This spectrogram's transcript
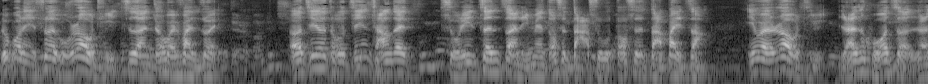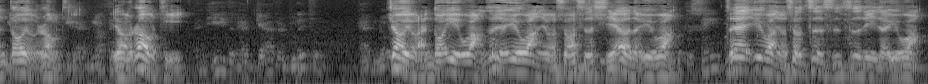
如果你顺服肉体，自然就会犯罪。而基督徒经常在属灵征战里面都是打输，都是打败仗，因为肉体人活着，人都有肉体，有肉体就有很多欲望，这些欲望有时候是邪恶的欲望。这些欲望有时候自私自利的欲望，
